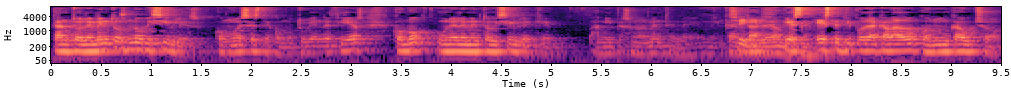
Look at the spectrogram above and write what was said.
tanto elementos no visibles, como es este, como tú bien decías, como un elemento visible que a mí personalmente me, encanta, que es este tipo de acabado con un caucho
